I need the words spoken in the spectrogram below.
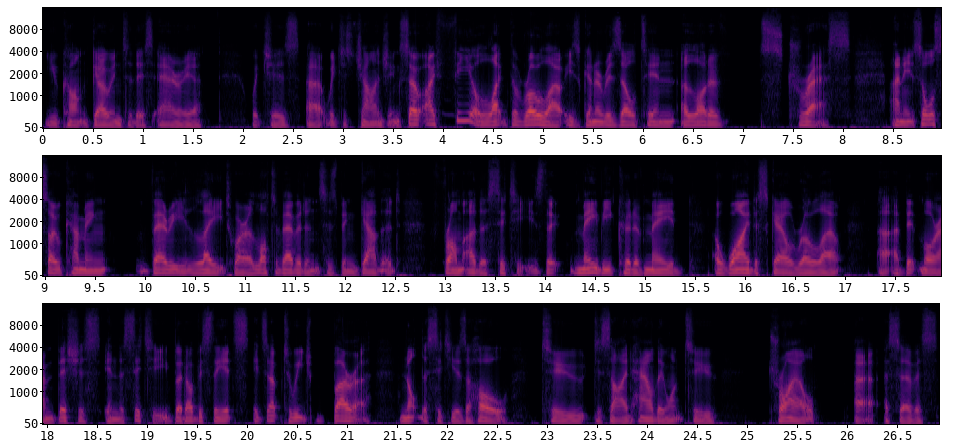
you can't go into this area, which is uh, which is challenging. So I feel like the rollout is going to result in a lot of stress, and it's also coming very late, where a lot of evidence has been gathered from other cities that maybe could have made a wider scale rollout uh, a bit more ambitious in the city, but obviously it's it's up to each borough, not the city as a whole, to decide how they want to trial uh, a service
